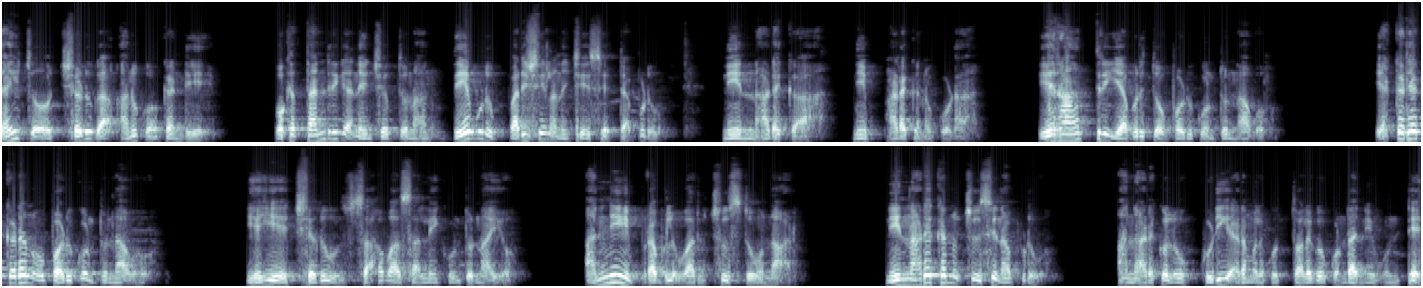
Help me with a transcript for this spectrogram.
దయతో చెడుగా అనుకోకండి. ఒక తండ్రిగా నేను చెప్తున్నాను దేవుడు పరిశీలన చేసేటప్పుడు నీ నడక నీ పడకను కూడా ఏ రాత్రి ఎవరితో పడుకుంటున్నావో ఎక్కడెక్కడ నువ్వు పడుకుంటున్నావో ఏ ఏ చెడు సహవాసాలు నీకు ఉంటున్నాయో అన్నీ ప్రభులు వారు చూస్తూ ఉన్నారు. నీ నడకను చూసినప్పుడు ఆ నడకలో కుడి ఎడమలకు తొలగకుండా నీవు ఉంటే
